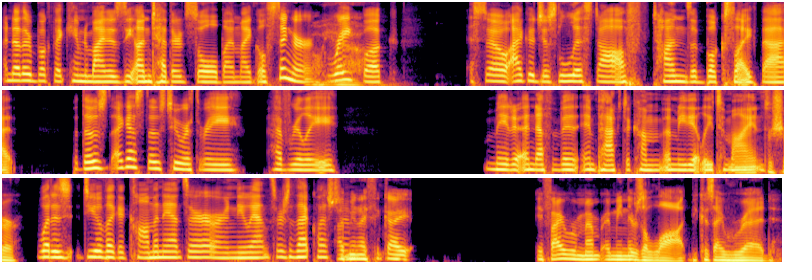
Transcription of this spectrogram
another book that came to mind is The Untethered Soul by Michael Singer. Oh, Great yeah. book. So I could just list off tons of books like that, but those I guess those two or three have really made enough of an impact to come immediately to mind. For sure. What is? Do you have like a common answer or a new answer to that question? I mean, I think I, if I remember, I mean, there's a lot because I read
